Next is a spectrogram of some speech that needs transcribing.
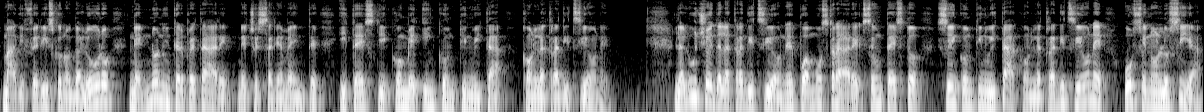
ma differiscono da loro nel non interpretare necessariamente i testi come in continuità con la tradizione. La luce della tradizione può mostrare se un testo sia in continuità con la tradizione o se non lo sia,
